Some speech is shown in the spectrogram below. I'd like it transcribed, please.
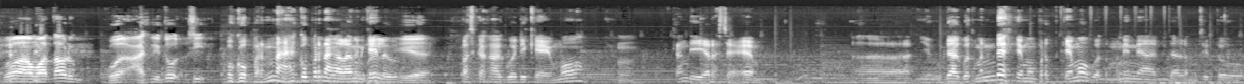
gue nggak mau tahu gue asli itu sih Oh, gue pernah, gue pernah ngalamin kayak lu. iya Pas kakak gue di kemo, Hmm. kan di RSCM. Eh, ya udah, gue temenin deh kemo per kemo, gue temenin ya di dalam situ.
